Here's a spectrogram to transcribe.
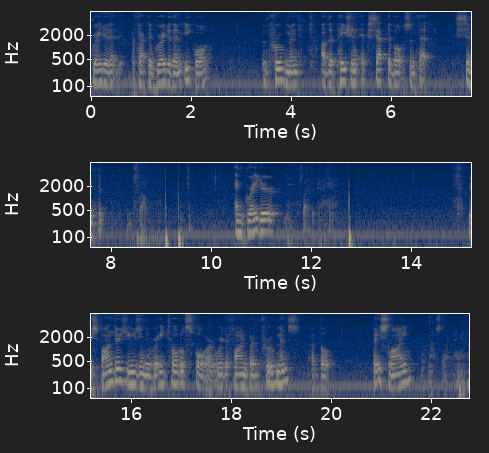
greater than effective greater than equal improvement of the patient acceptable symptom symptom stop. And greater sorry, responders using the RAID total score were defined by improvements of both baseline no, on,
